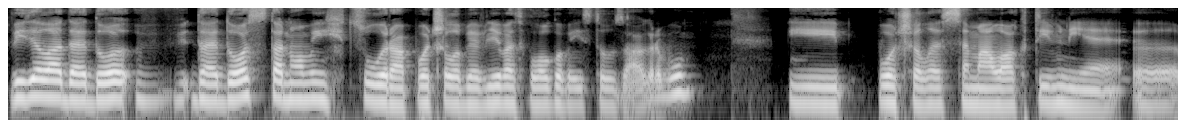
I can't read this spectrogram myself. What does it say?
vidjela da je, do, da je dosta novih cura počela objavljivati vlogove isto u Zagrebu i počele se malo aktivnije e,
